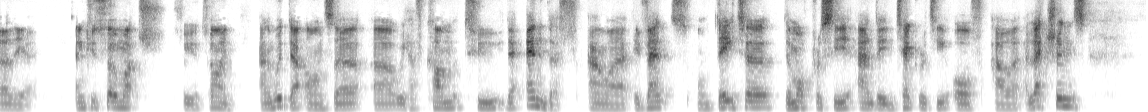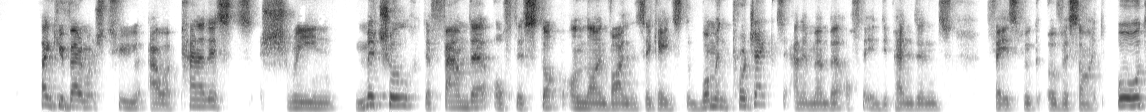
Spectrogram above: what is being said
earlier. Thank you so much for your time. And with that answer, uh, we have come to the end of our event on data, democracy, and the integrity of our elections. Thank you very much to our panelists, Shireen Mitchell, the founder of the Stop Online Violence Against Women project and a member of the independent Facebook Oversight Board,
